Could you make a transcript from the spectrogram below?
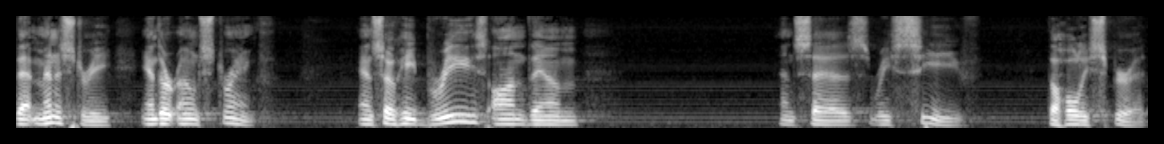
that ministry in their own strength. And so he breathes on them and says, Receive the Holy Spirit.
